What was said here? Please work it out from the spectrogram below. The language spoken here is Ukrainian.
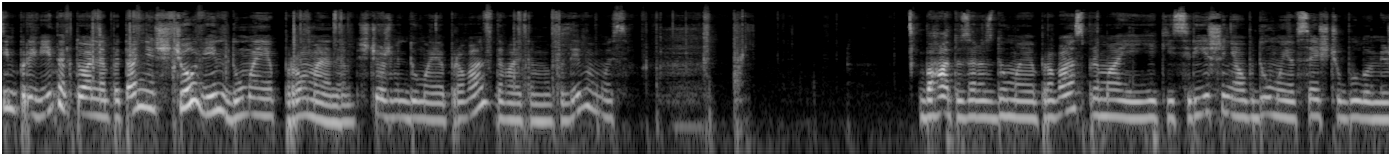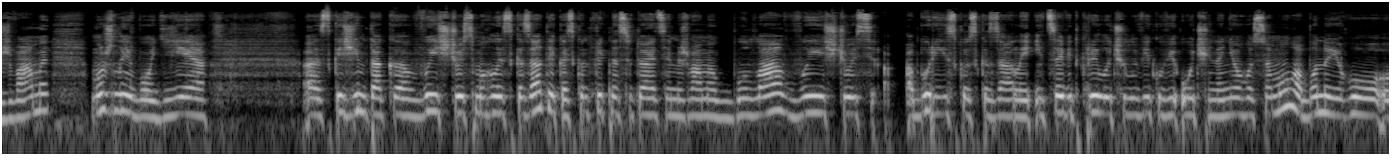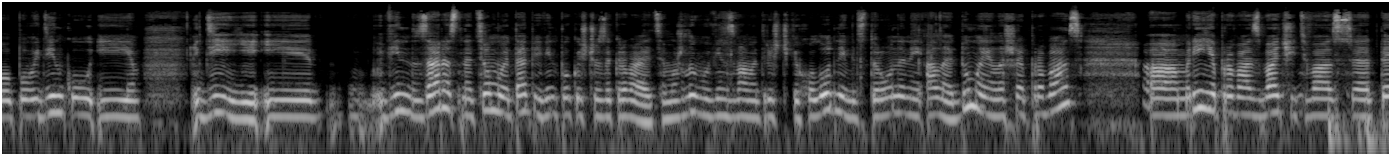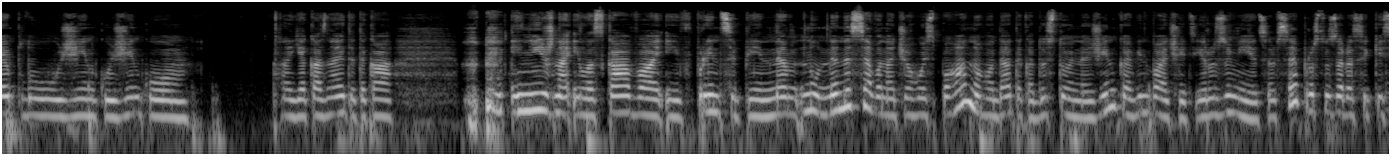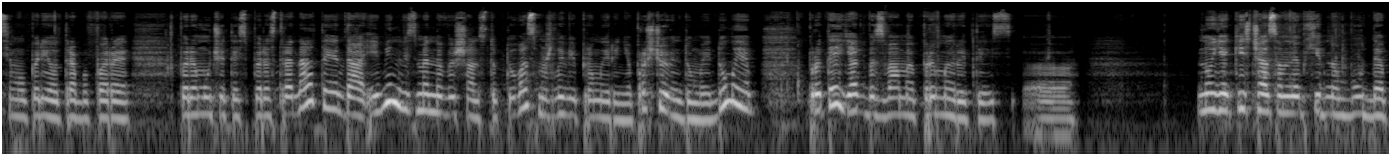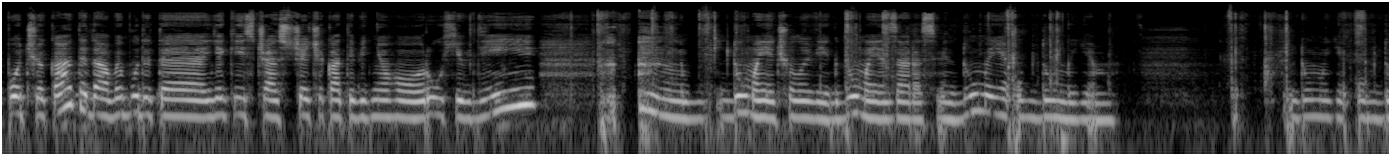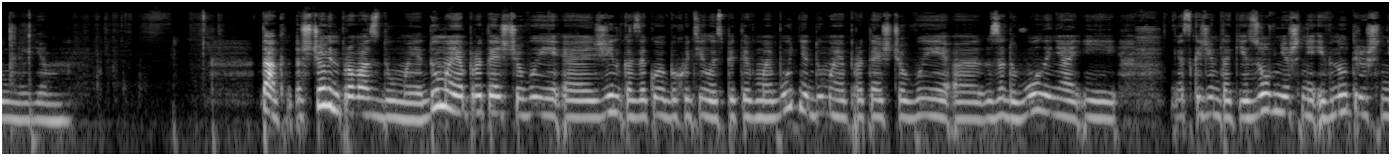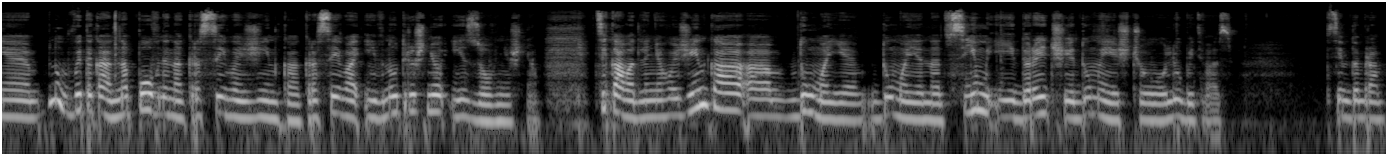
Всім привіт! Актуальне питання: що він думає про мене? Що ж він думає про вас? Давайте ми подивимось. Багато зараз думає про вас, приймає якісь рішення, обдумує все, що було між вами. Можливо, є, скажімо так, ви щось могли сказати, якась конфліктна ситуація між вами була, ви щось або різко сказали, і це відкрило чоловікові очі на нього самого, або на його поведінку і дії. І він зараз на цьому етапі він поки що закривається. Можливо, він з вами трішечки холодний, відсторонений, але думає лише про вас. Мріє про вас, бачить вас е, теплу жінку, жінку, е, яка, знаєте, така і ніжна, і ласкава, і, в принципі, не, ну, не несе вона чогось поганого, да, така достойна жінка. Він бачить і розуміє це все. Просто зараз якийсь йому період треба пере, перемучитись, перестрадати. Да, і він візьме новий шанс. Тобто у вас можливі примирення. Про що він думає? Думає про те, як би з вами примиритись. Е, Ну, якийсь вам необхідно буде почекати. Да, ви будете якийсь час ще чекати від нього рухів дії. Думає чоловік, думає зараз він, думає, обдумує. Думає, обдумує. Так, що він про вас думає? Думає про те, що ви е, жінка, з якою би хотілося піти в майбутнє, думає про те, що ви е, задоволення і, скажімо так, і зовнішнє, і внутрішнє. Ну, ви така наповнена, красива жінка, красива і внутрішньо, і зовнішньо. Цікава для нього жінка, думає, думає над всім і, до речі, думає, що любить вас. Всім добра.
